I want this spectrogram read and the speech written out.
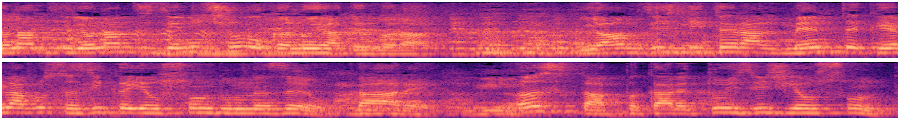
eu, n-am, zis, eu n-am zis de niciunul că nu e adevărat. Eu am zis literalmente că el a vrut să zică eu sunt Dumnezeu. Amin. Care? Amin. Ăsta pe care tu îi zici eu sunt.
